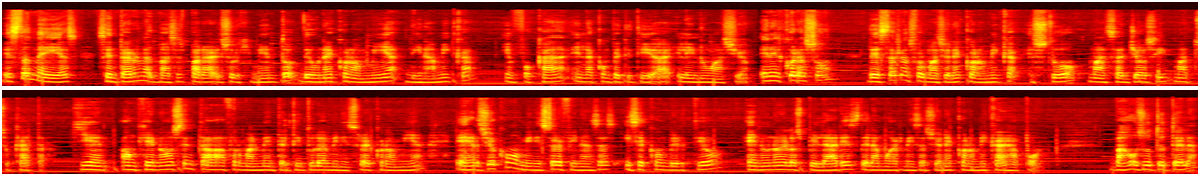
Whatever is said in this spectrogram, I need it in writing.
Estas medidas sentaron las bases para el surgimiento de una economía dinámica enfocada en la competitividad y la innovación. En el corazón de esta transformación económica estuvo Masayoshi Matsukata, quien, aunque no ostentaba formalmente el título de ministro de Economía, ejerció como ministro de Finanzas y se convirtió en uno de los pilares de la modernización económica de Japón. Bajo su tutela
